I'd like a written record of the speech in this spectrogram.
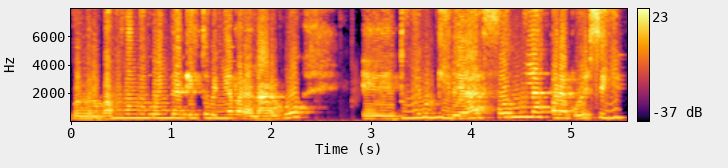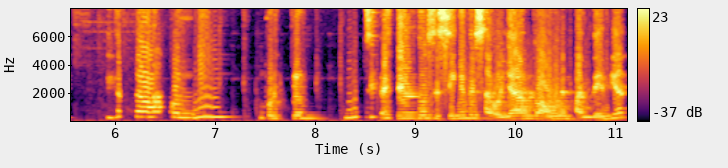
cuando nos vamos dando cuenta de que esto venía para largo, eh, tuvimos que idear fórmulas para poder seguir trabajando con niños, porque los niños se siguen desarrollando aún en pandemia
